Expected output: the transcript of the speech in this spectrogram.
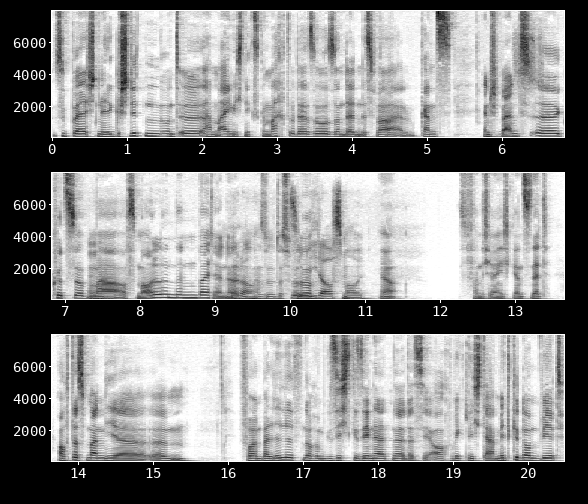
super schnell geschnitten und äh, haben eigentlich nichts gemacht oder so, sondern es war ganz entspannt, äh, kurz so Mhm. mal aufs Maul und dann weiter. Ne? Genau. Also, das war doch, Solide aufs Maul. ja, das fand ich eigentlich ganz nett. Auch, dass man hier ähm, vor allem bei Lilith noch im Gesicht gesehen hat, ne, dass sie auch wirklich da mitgenommen wird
